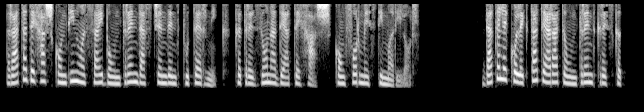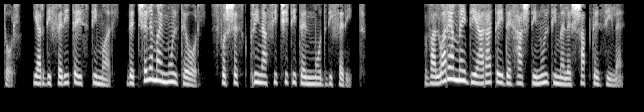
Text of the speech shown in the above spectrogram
rata de hash continuă să aibă un trend ascendent puternic către zona de ATH, conform estimărilor. Datele colectate arată un trend crescător, iar diferite estimări, de cele mai multe ori, sfârșesc prin a fi citite în mod diferit. Valoarea medie a ratei de hash din ultimele șapte zile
